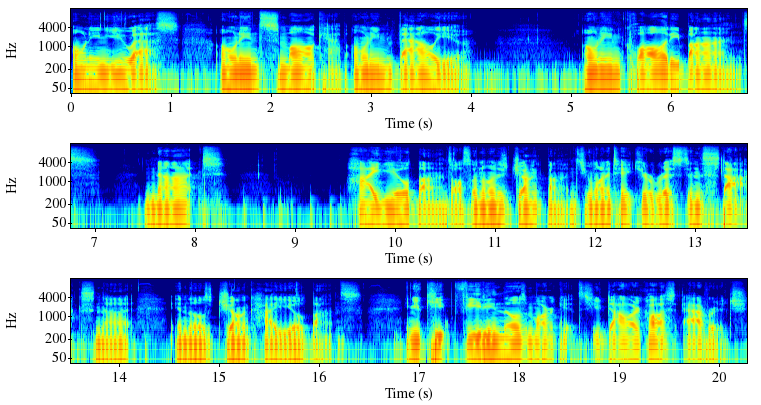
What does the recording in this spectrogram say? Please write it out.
owning US, owning small cap, owning value, owning quality bonds, not high yield bonds, also known as junk bonds. You want to take your risks in stocks, not in those junk high yield bonds. And you keep feeding those markets. You dollar cost average.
